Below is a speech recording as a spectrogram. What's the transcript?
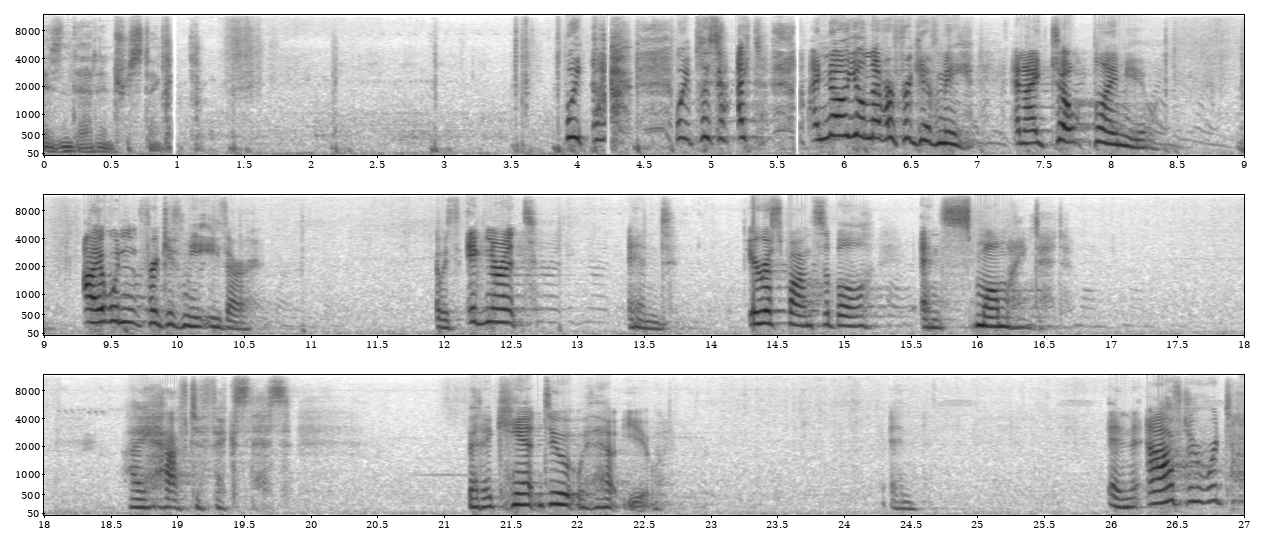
Isn't that interesting? Wait, uh, wait, please. I, I know you'll never forgive me, and I don't blame you. I wouldn't forgive me either. I was ignorant, and irresponsible, and small-minded. I have to fix this. But I can't do it without you. And... And after we're done,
